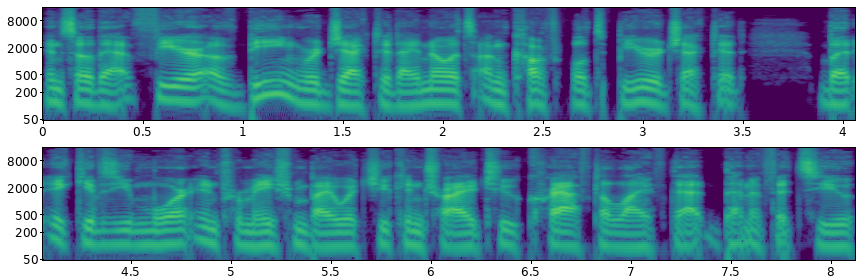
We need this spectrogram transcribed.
And so that fear of being rejected, I know it's uncomfortable to be rejected, but it gives you more information by which you can try to craft a life that benefits you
